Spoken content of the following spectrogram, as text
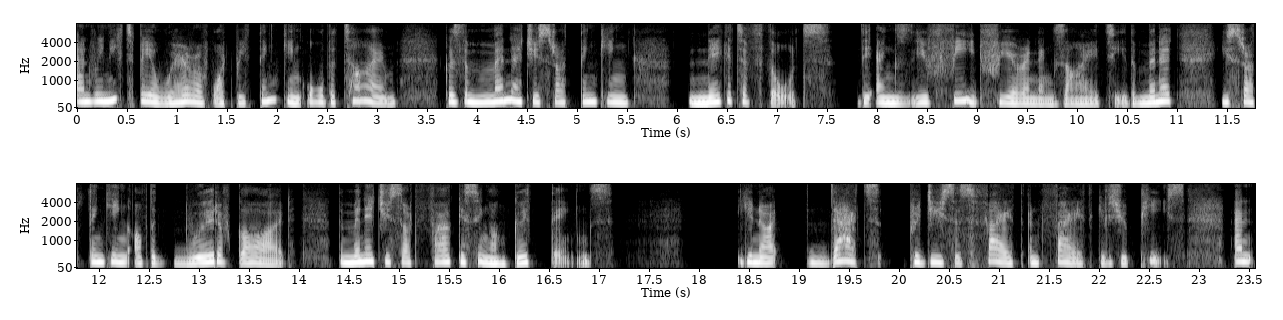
And we need to be aware of what we're thinking all the time, because the minute you start thinking negative thoughts, the you feed fear and anxiety. The minute you start thinking of the word of God, the minute you start focusing on good things, you know, that produces faith and faith gives you peace. And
